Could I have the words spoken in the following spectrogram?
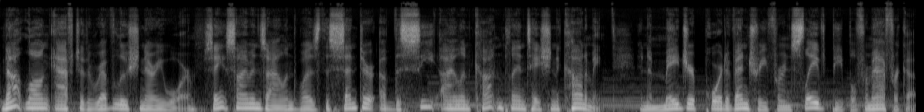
Not long after the Revolutionary War, St. Simon's Island was the center of the Sea Island cotton plantation economy and a major port of entry for enslaved people from Africa.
